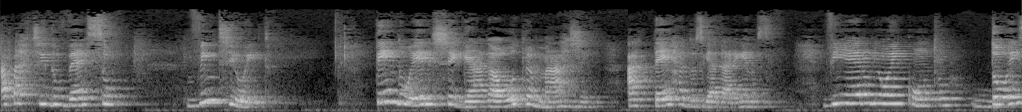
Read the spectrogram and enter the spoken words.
a partir do verso 28. Tendo eles chegado à outra margem, a terra dos Gadarenos, vieram-lhe ao encontro dois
